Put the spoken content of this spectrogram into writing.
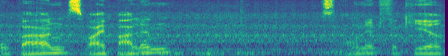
Urban, zwei Ballen. Ist auch nicht verkehrt.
